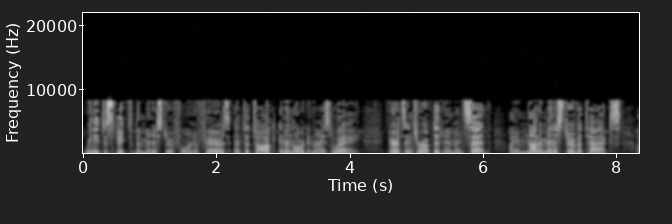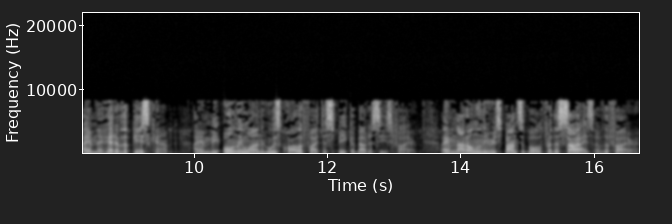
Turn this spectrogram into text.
We need to speak to the Minister of Foreign Affairs and to talk in an organized way. Peretz interrupted him and said, I am not a minister of attacks. I am the head of the peace camp. I am the only one who is qualified to speak about a ceasefire. I am not only responsible for the size of the fire.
